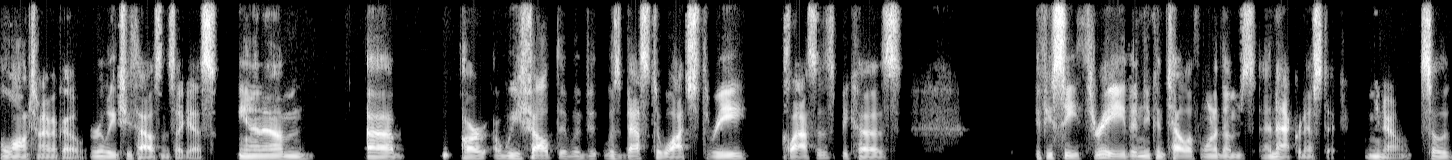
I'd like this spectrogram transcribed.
a long time ago early 2000s i guess and um, uh, our we felt it would, was best to watch three classes because if you see three, then you can tell if one of them's anachronistic. You know, so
